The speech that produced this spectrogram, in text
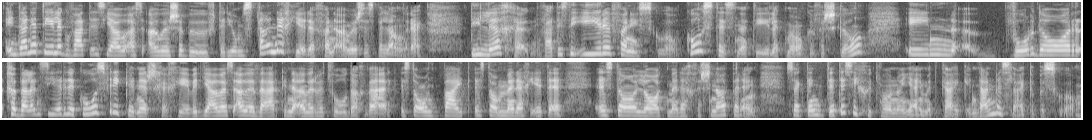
En dan natuurlik, wat is jou as ouers se behoefte? Die omstandighede van ouers is belangrik. Die ligging, wat is die ure van die skool? Kostes natuurlik maak 'n verskil en eh, word daar gebalanseerde kos vir die kinders gegee? Weet jou as ouer werkende ouer wat voldag werk, is daar ontbyt, is daar middagete, is daar laatmiddag versnappering? So ek dink dit is die goed waarna jy moet kyk en dan besluit op 'n skool.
